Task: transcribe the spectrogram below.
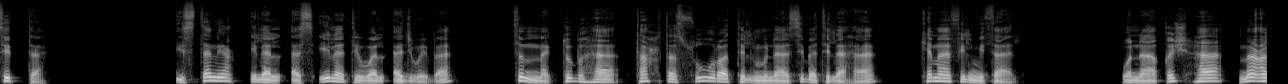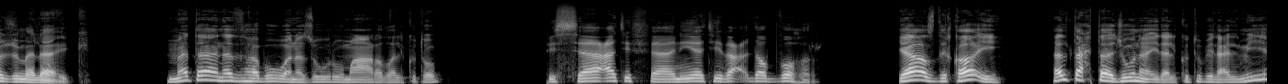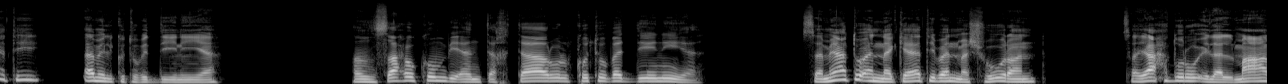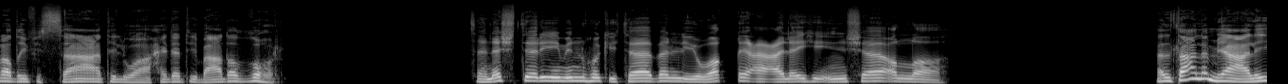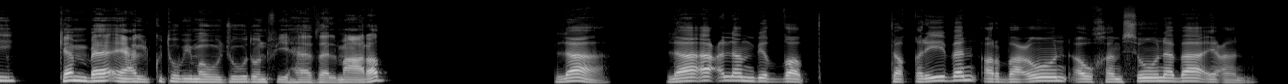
ستة استمع إلى الأسئلة والأجوبة ثم اكتبها تحت الصورة المناسبة لها كما في المثال وناقشها مع زملائك متى نذهب ونزور معرض الكتب؟ في الساعة الثانية بعد الظهر يا أصدقائي، هل تحتاجون إلى الكتب العلمية أم الكتب الدينية؟ أنصحكم بأن تختاروا الكتب الدينية سمعت أن كاتبا مشهورا سيحضر إلى المعرض في الساعة الواحدة بعد الظهر. سنشتري منه كتابا ليوقع عليه إن شاء الله هل تعلم يا علي كم بائع الكتب موجود في هذا المعرض؟ لا لا أعلم بالضبط. تقريبا أربعون أو خمسون بائعا.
